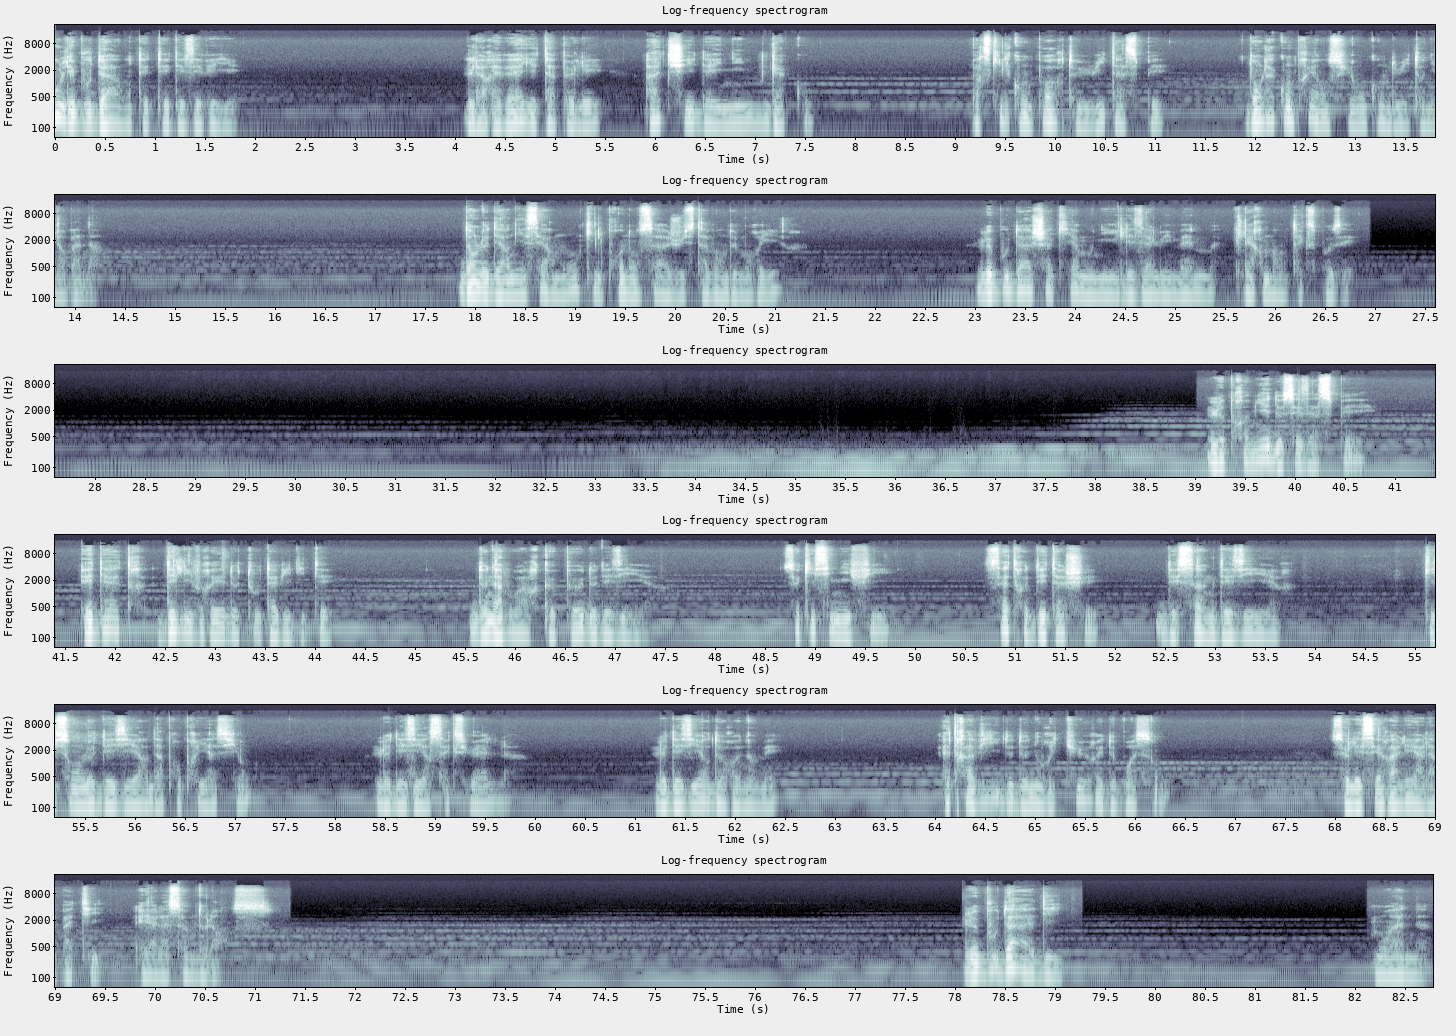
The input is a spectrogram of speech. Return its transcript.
Tous les Bouddhas ont été des éveillés. Leur éveil est appelé Hachi Deinin Gaku parce qu'il comporte huit aspects dont la compréhension conduit au nirvana. Dans le dernier sermon qu'il prononça juste avant de mourir, le Bouddha Shakyamuni les a lui-même clairement exposés. Le premier de ces aspects est d'être délivré de toute avidité, de n'avoir que peu de désirs, ce qui signifie s'être détaché des cinq désirs qui sont le désir d'appropriation, le désir sexuel, le désir de renommée, être avide de nourriture et de boisson, se laisser aller à l'apathie et à la somnolence. Le Bouddha a dit Moine,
